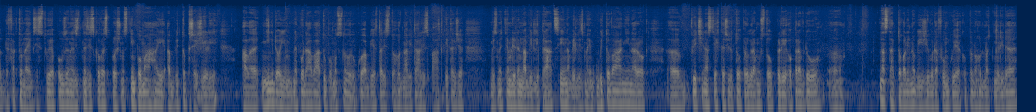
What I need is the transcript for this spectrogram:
de facto neexistuje, pouze neziskové společnosti jim pomáhají, aby to přežili ale nikdo jim nepodává tu pomocnou ruku, aby je tady z toho dna vytáhli zpátky. Takže my jsme těm lidem nabídli práci, nabídli jsme jim ubytování na rok. Eh, většina z těch, kteří do toho programu stoupili, opravdu eh, nastartovali nový život a fungují jako plnohodnotní lidé.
